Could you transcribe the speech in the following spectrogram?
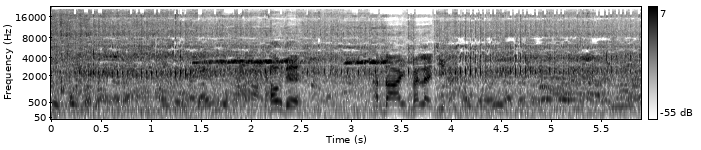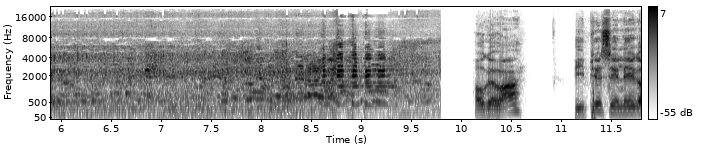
ကိုပွင့်ထွက်သွားတာဟုတ်တယ်ဂျိုင်းကိုဟာဟာဟုတ်တယ်အသားကြီးဘက်လက်ကြီးလားဟုတ်တယ်အဲ့ဒါတော့ဟုတ်ကဲ့ပါဒီဖြစ်စဉ်လေးက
